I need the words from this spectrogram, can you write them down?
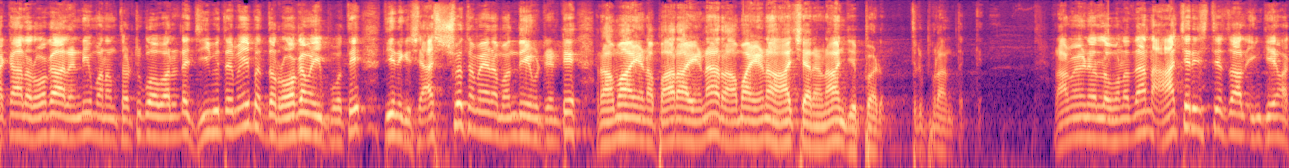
రకాల రోగాలన్నీ మనం తట్టుకోవాలంటే జీవితమే పెద్ద రోగం అయిపోతే దీనికి శాశ్వతమైన మందు ఏమిటంటే రామాయణ పారాయణ రామాయణ ఆచరణ అని చెప్పాడు త్రిపురాంతకి రామాయణంలో ఉన్నదాన్ని ఆచరిస్తే చాలు ఇంకేం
